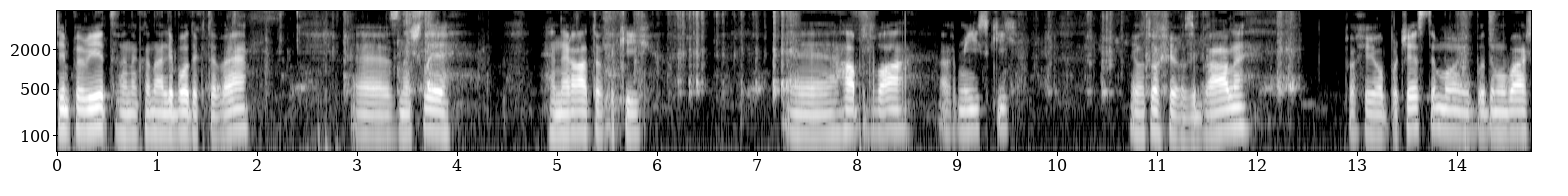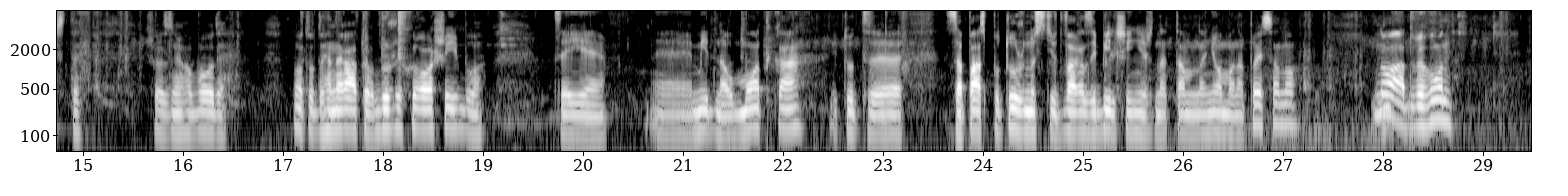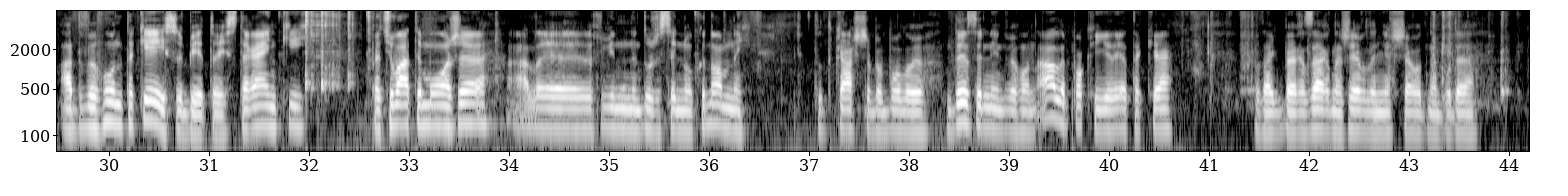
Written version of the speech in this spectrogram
Всім привіт! Ви на каналі Бодик ТВ. Е, Знайшли генератор такий е, ГАП-2 армійський. Його трохи розібрали. Трохи його почистимо і будемо бачити, що з нього буде. Ну, Тут генератор дуже хороший, бо це є е, мідна обмотка. І тут запас потужності в два рази більший, ніж на, там на ньому написано. Ну, а двигун. А двигун такий собі, той старенький. Працювати може, але він не дуже сильно економний. Тут краще би було дизельний двигун, але поки є таке, то так би резервне живлення ще одне буде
